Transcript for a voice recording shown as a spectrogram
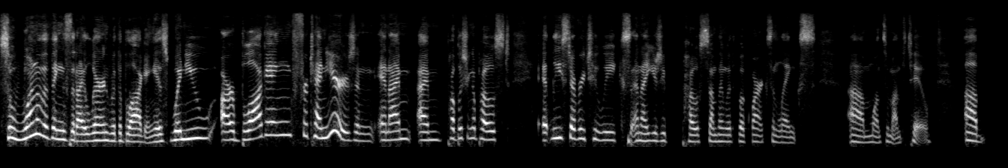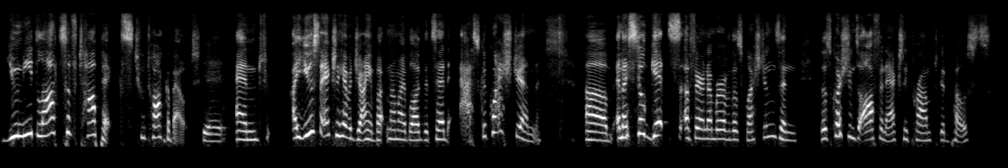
So one of the things that I learned with the blogging is when you are blogging for 10 years and, and I'm, I'm publishing a post at least every two weeks and I usually post something with bookmarks and links um, once a month too. Um, you need lots of topics to talk about. Yeah. And I used to actually have a giant button on my blog that said, ask a question. Um, and I still get a fair number of those questions, and those questions often actually prompt good posts.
